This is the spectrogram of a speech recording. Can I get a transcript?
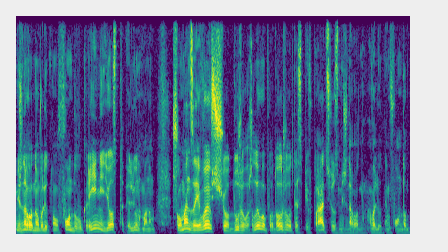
Міжнародного валютного фонду в Україні Йост Люнгманом. Шоумен заявив, що дуже важливо продовжувати співпрацю з міжнародним валютним фондом.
